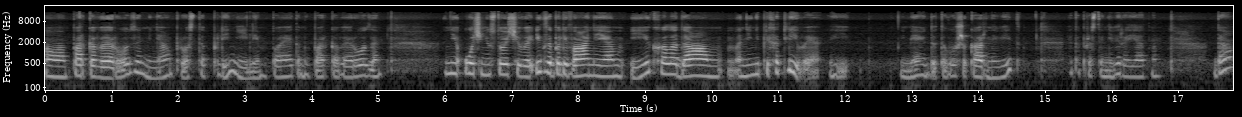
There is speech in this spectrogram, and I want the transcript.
А, парковые розы меня просто пленили. Поэтому парковые розы, они очень устойчивые и к заболеваниям, и к холодам. Они неприхотливые и имеют до того шикарный вид. Это просто невероятно. Да,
